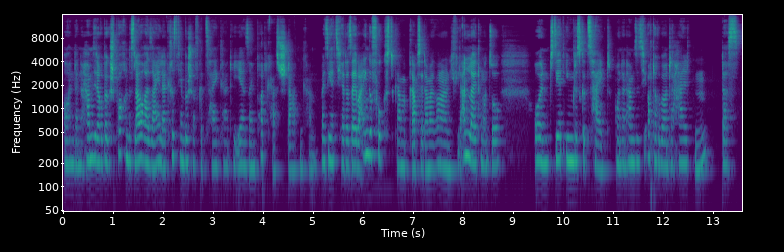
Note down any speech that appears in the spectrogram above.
Und dann haben sie darüber gesprochen, dass Laura Seiler Christian Bischof gezeigt hat, wie er seinen Podcast starten kann. Weil sie hat sich ja da selber eingefuchst, gab es ja damals auch noch nicht viele Anleitungen und so. Und sie hat ihm das gezeigt. Und dann haben sie sich auch darüber unterhalten, dass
